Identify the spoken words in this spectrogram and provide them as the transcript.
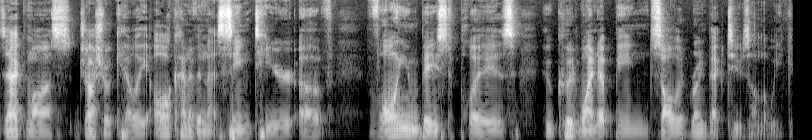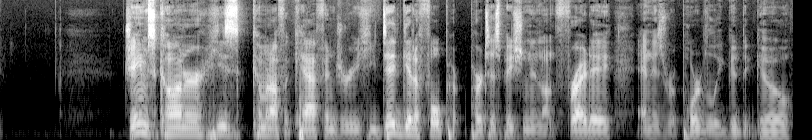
Zach Moss, Joshua Kelley, all kind of in that same tier of volume based plays who could wind up being solid running back twos on the week. James Conner, he's coming off a calf injury. He did get a full participation in on Friday and is reportedly good to go.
